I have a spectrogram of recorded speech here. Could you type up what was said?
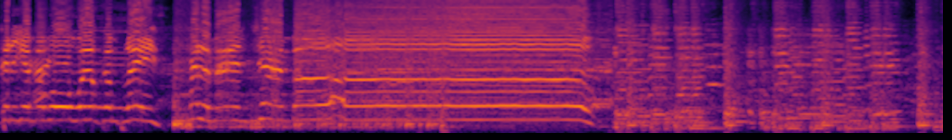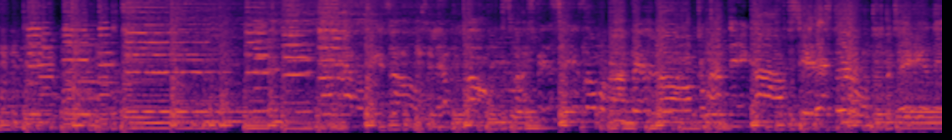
Can you give them a warm welcome, please? Kellerman Jambo! Battle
